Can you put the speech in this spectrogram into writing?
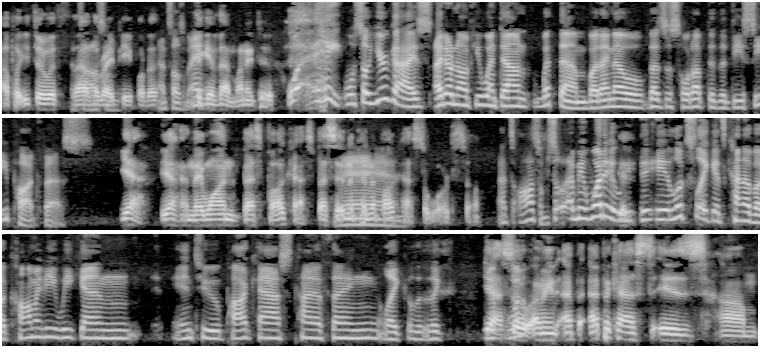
I'll put you through with uh, awesome. the right people to, awesome. to Hey- give that money to. Well, hey, well, so your guys, I don't know if you went down with them, but I know does this hold up to the DC Podfest? Yeah, yeah, and they won best podcast, best independent podcast award. So That's awesome. So, I mean, what it, Yeah. it, it looks like it's kind of a comedy weekend into podcast kind of thing, like like yeah, what- so I mean, Ep- Epicast is um,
